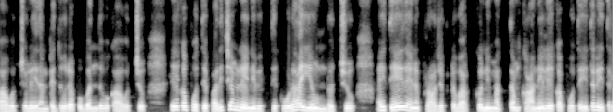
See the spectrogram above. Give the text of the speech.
కావచ్చు లేదంటే దూరపు బంధువు కావచ్చు లేకపోతే పరిచయం లేని వ్యక్తి కూడా అయ్యి ఉండొచ్చు. అయితే ఏదైనా ప్రాజెక్ట్ వర్క్ నిమిత్తం కానీ లేకపోతే ఇతర ఇతర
